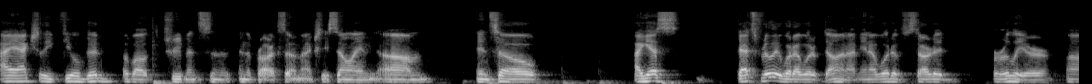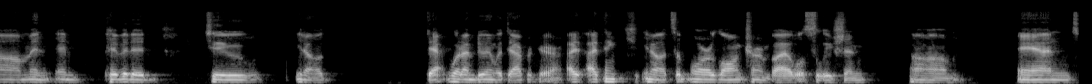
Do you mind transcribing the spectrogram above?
I actually feel good about the treatments and, the products that I'm actually selling. Um, and so I guess that's really what I would have done. I mean, I would have started earlier um, and and pivoted to you know that what I'm doing with Dapper I, I think you know it's a more long term viable solution, um, and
